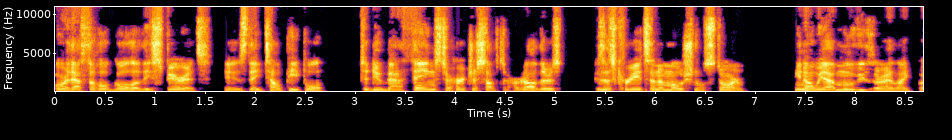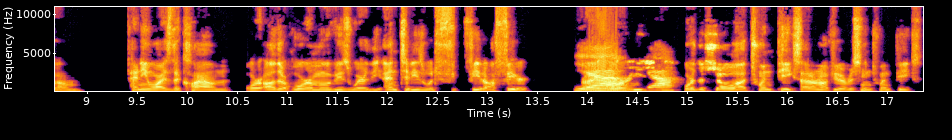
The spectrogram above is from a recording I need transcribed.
or that's the whole goal of these spirits: is they tell people to do bad things, to hurt yourself, to hurt others because this creates an emotional storm. You know, we mm-hmm. have movies, right? Like um, Pennywise the Clown or other horror movies where the entities would f- feed off fear. Yeah, right? or, yeah. Or the show uh, Twin Peaks. I don't know if you've ever seen Twin Peaks.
